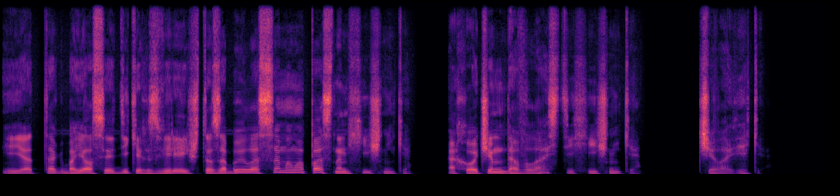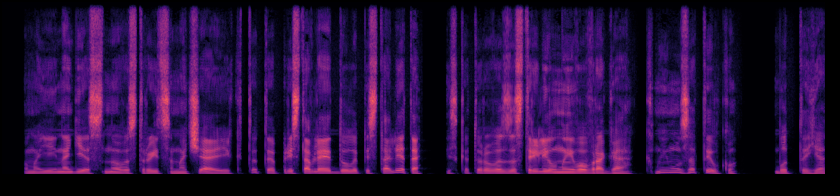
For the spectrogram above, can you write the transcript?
и я так боялся диких зверей, что забыл о самом опасном хищнике, охочем до власти хищнике — человеке. По моей ноге снова струится моча, и кто-то приставляет дуло пистолета, из которого застрелил моего врага, к моему затылку, будто я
